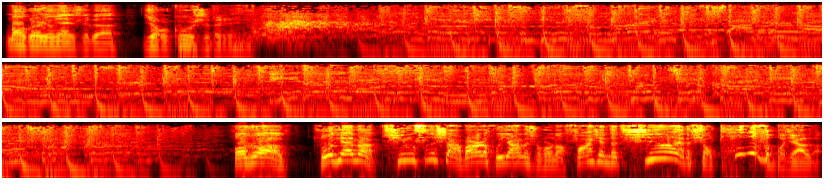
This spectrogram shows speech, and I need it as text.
猫哥永远是个有故事的人。话说啊，昨天呢，青丝下班了回家的时候呢，发现她心爱的小兔子不见了。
